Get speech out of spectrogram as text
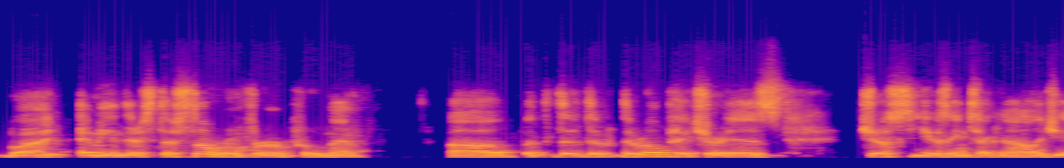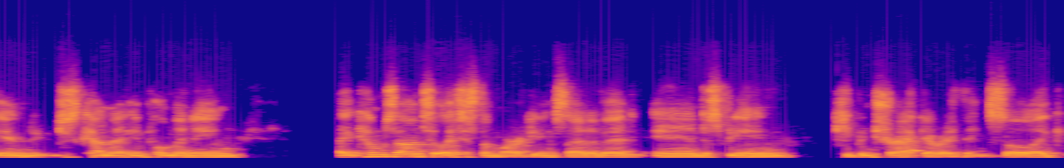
but I mean, there's there's still room for improvement. Uh, but the, the, the real picture is just using technology and just kind of implementing. It comes down to like just the marketing side of it and just being keeping track of everything. So like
